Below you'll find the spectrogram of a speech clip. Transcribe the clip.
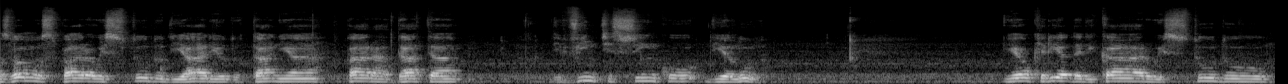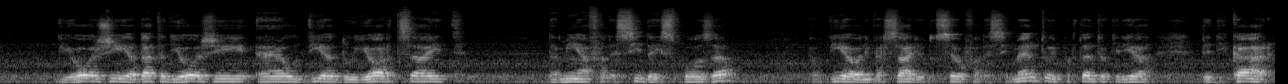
Nós vamos para o estudo diário do Tânia para a data de 25 de Elul. E eu queria dedicar o estudo de hoje, a data de hoje é o dia do Yortzeit da minha falecida esposa, é o dia, o aniversário do seu falecimento e, portanto, eu queria dedicar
